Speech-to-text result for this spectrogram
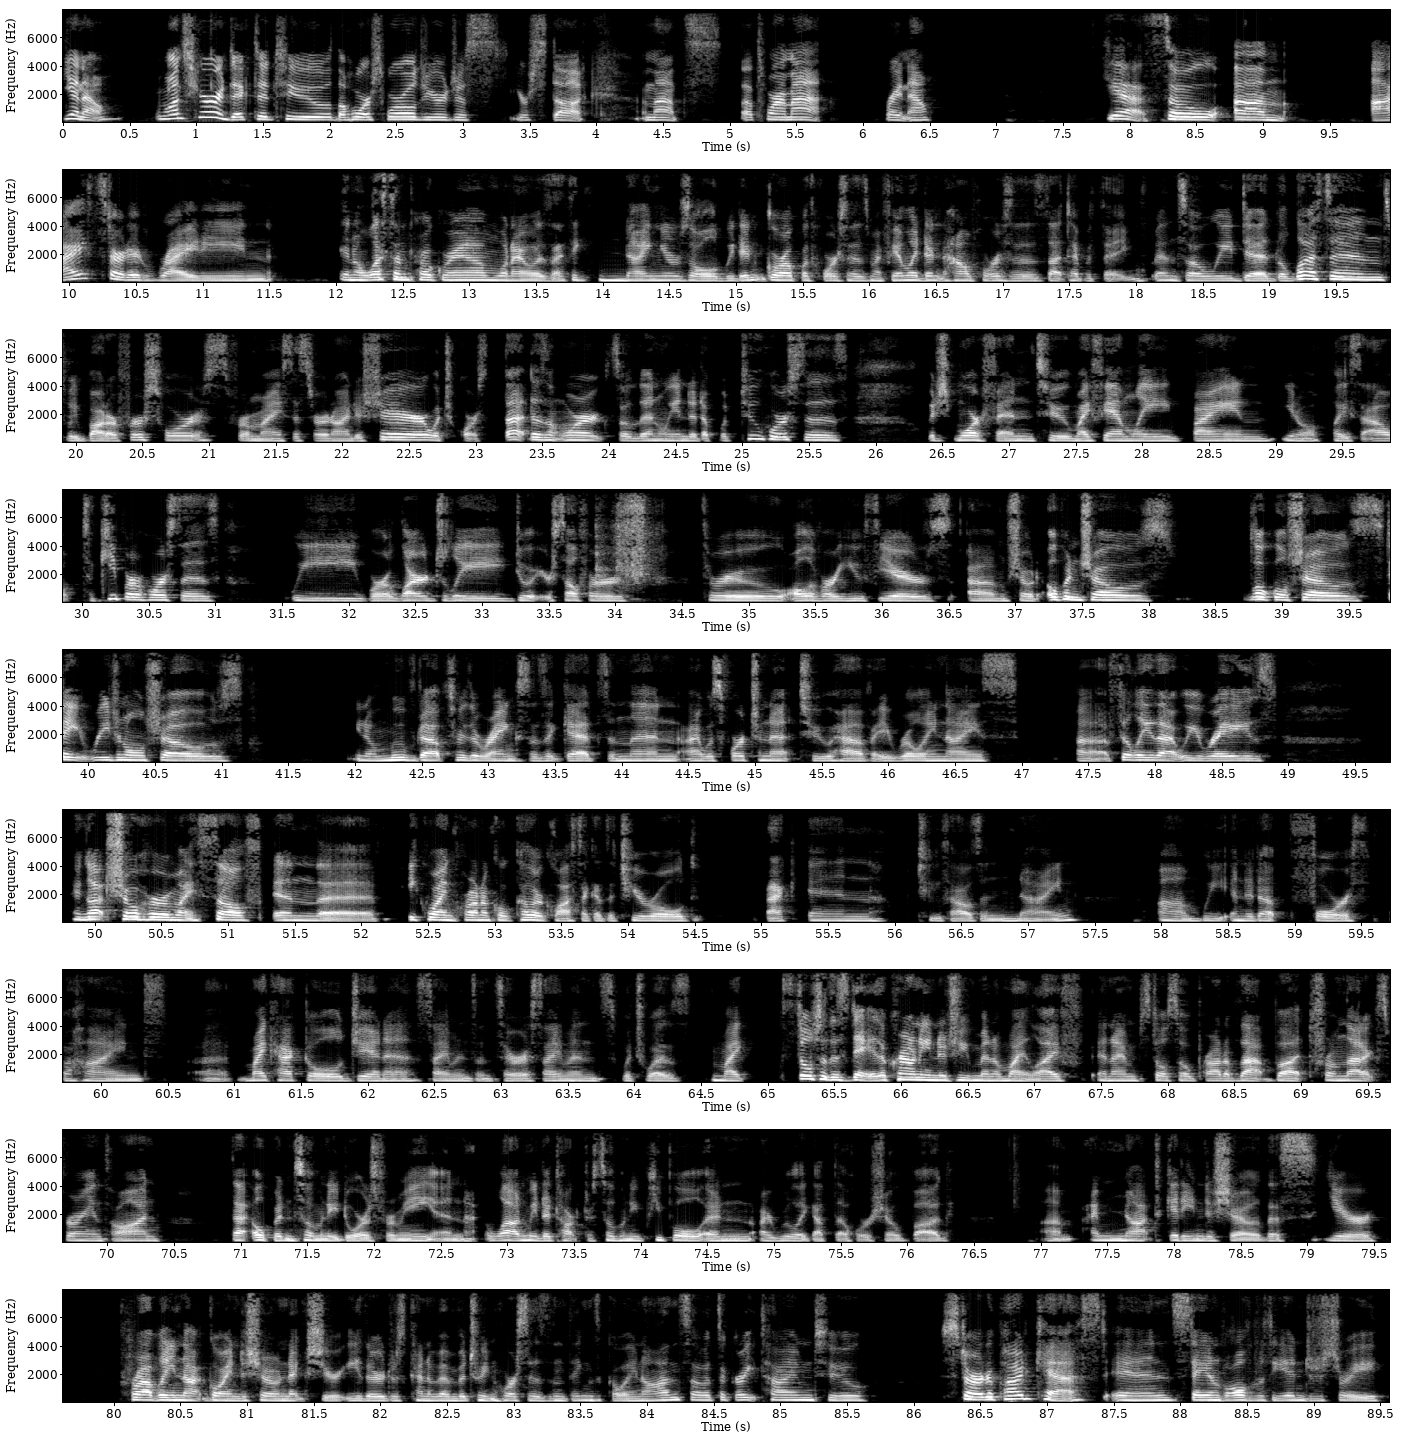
you know, once you're addicted to the horse world, you're just you're stuck, and that's that's where I'm at right now. Yeah. So, um, I started riding in a lesson program when I was, I think, nine years old. We didn't grow up with horses. My family didn't have horses, that type of thing. And so we did the lessons. We bought our first horse for my sister and I to share, which, of course, that doesn't work. So then we ended up with two horses, which morphed into my family buying, you know, a place out to keep our horses. We were largely do it yourselfers through all of our youth years, um, showed open shows, local shows, state regional shows you know, moved up through the ranks as it gets. And then I was fortunate to have a really nice uh, filly that we raised and got to show her myself in the Equine Chronicle Color Classic as a two year old back in 2009. Um, we ended up fourth behind uh, Mike Hachtel, Jana Simons, and Sarah Simons, which was my still to this day the crowning achievement of my life. And I'm still so proud of that. But from that experience on, that opened so many doors for me and allowed me to talk to so many people. And I really got the horse show bug. Um, I'm not getting to show this year. Probably not going to show next year either, just kind of in between horses and things going on. So it's a great time to start a podcast and stay involved with the industry,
